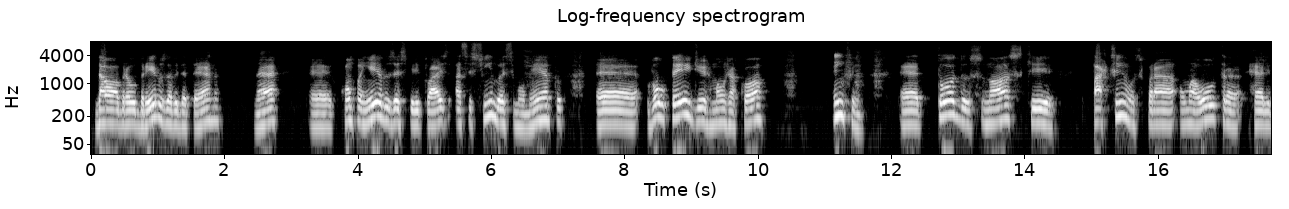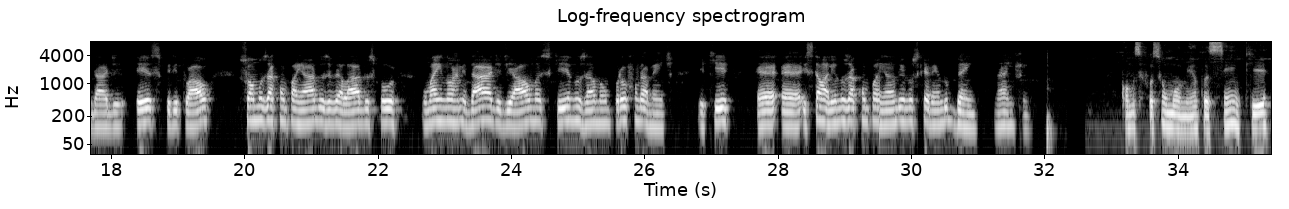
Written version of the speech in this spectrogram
da obra Obreiros da Vida Eterna, né? É, companheiros espirituais assistindo a esse momento, é, voltei de irmão Jacó, enfim, é, todos nós que partimos para uma outra realidade espiritual, somos acompanhados e velados por uma enormidade de almas que nos amam profundamente e que é, é, estão ali nos acompanhando e nos querendo bem, né? Enfim. Como se fosse um momento assim que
